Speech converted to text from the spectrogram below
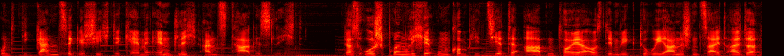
und die ganze Geschichte käme endlich ans Tageslicht. Das ursprüngliche unkomplizierte Abenteuer aus dem viktorianischen Zeitalter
